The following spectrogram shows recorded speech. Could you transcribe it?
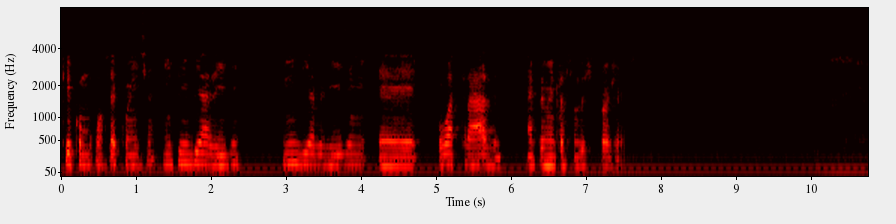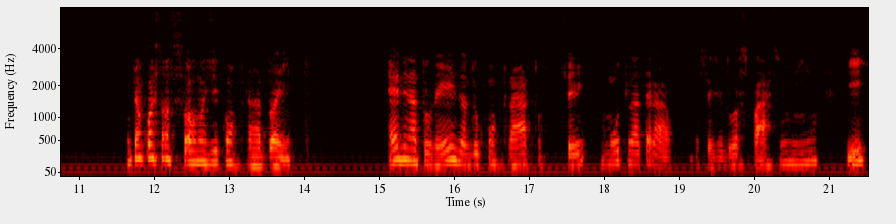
que, como consequência, inviabilizem, inviabilizem é, ou atrasem a implementação desse projeto. Então, quais são as formas de contrato aí? É de natureza do contrato ser multilateral, ou seja, duas partes no mínimo, e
